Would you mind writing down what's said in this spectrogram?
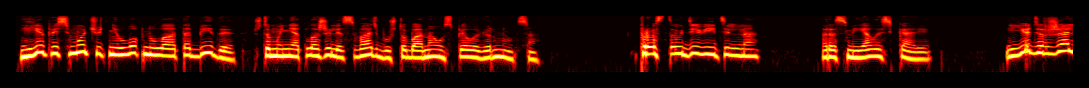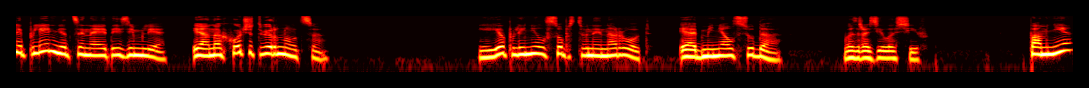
Ее письмо чуть не лопнуло от обиды, что мы не отложили свадьбу, чтобы она успела вернуться. Просто удивительно!» — рассмеялась Кари. Ее держали пленницей на этой земле, и она хочет вернуться». Ее пленил собственный народ и обменял сюда», — возразила Сив. «По мне,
